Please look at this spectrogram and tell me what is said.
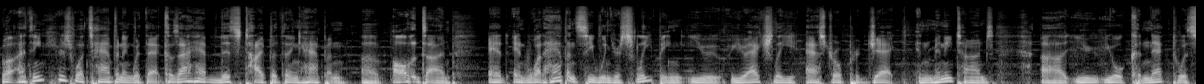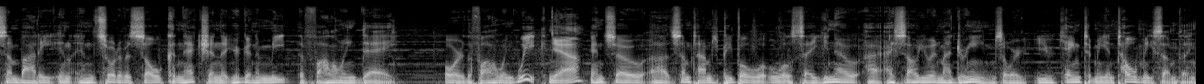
Well, I think here's what's happening with that because I have this type of thing happen uh, all the time. And, and what happens, see, when you're sleeping, you, you actually astral project, and many times uh, you you'll connect with somebody in, in sort of a soul connection that you're going to meet the following day or the following week. Yeah. And so uh, sometimes people will, will say, you know, I, I saw you in my dreams, or you came to me and told me something.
